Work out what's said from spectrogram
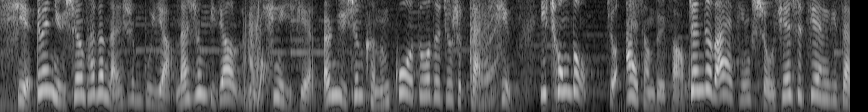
谢。因为女生她跟男生不一样，男生比较理性一些，而女生可能过多的就是感性，一冲动就爱上对方。真正的爱情首先是建立在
